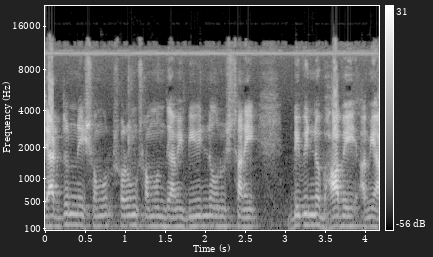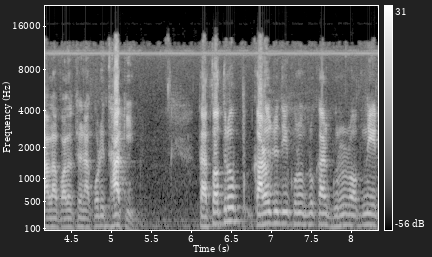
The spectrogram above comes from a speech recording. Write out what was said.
যার জন্য এই শোরুম সম্বন্ধে আমি বিভিন্ন অনুষ্ঠানে বিভিন্নভাবে আমি আলাপ আলোচনা করে থাকি। তা তদ্রূপ কারও যদি কোনো প্রকার গৃহরত্নের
